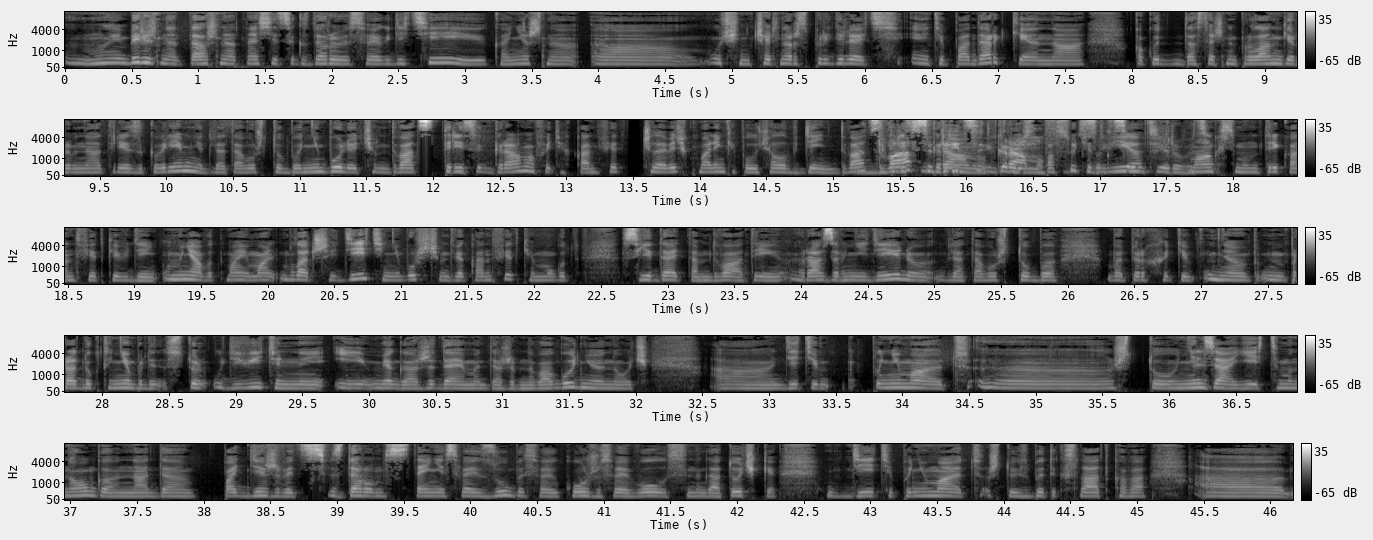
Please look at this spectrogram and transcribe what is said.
Мы бережно должны относиться к здоровью своих детей и, конечно, э, очень тщательно распределять эти подарки на какой-то достаточно пролонгированный отрезок времени для того, чтобы не более чем 20-30 граммов этих конфет человечек маленький получал в день. 20-30 граммов. граммов. Есть, по сути, две, максимум три конфетки в день. У меня вот мои младшие дети не больше, чем две конфетки могут съедать там 2-3 раза в неделю для того, чтобы, во-первых, эти э, продукты не были столь удивительные и мега ожидаемый даже в новогоднюю ночь. А, дети понимают, э, что нельзя есть много, надо поддерживать в здоровом состоянии свои зубы, свою кожу, свои волосы, ноготочки. Дети понимают, что избыток сладкого а,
